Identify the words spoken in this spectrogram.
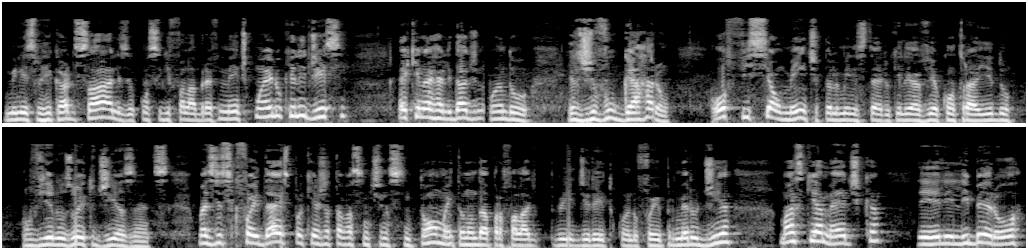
o ministro Ricardo Salles, eu consegui falar brevemente com ele, o que ele disse é que na realidade quando eles divulgaram oficialmente pelo ministério que ele havia contraído o vírus oito dias antes. Mas disse que foi dez porque já estava sentindo sintoma, então não dá para falar direito quando foi o primeiro dia, mas que a médica dele liberou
